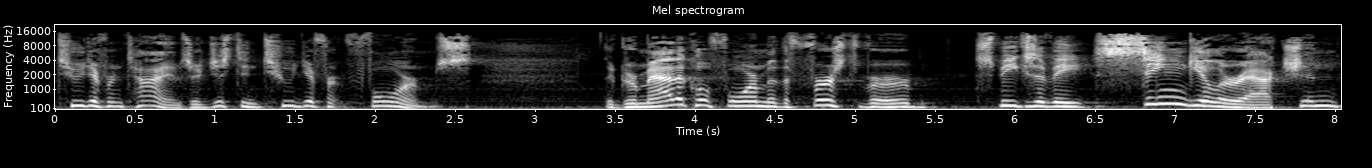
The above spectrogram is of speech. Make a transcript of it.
two different times. They're just in two different forms. The grammatical form of the first verb speaks of a singular action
